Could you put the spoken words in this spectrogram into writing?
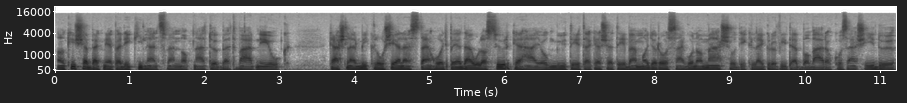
a kisebbeknél pedig 90 napnál többet várniuk. Kásler Miklós jelezte, hogy például a szürkehályog műtétek esetében Magyarországon a második legrövidebb a várakozási idő,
